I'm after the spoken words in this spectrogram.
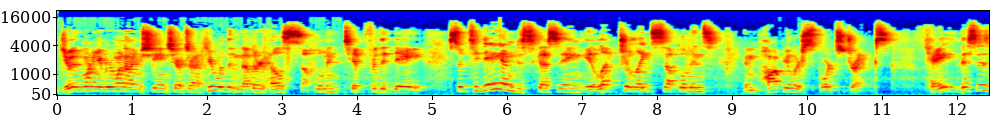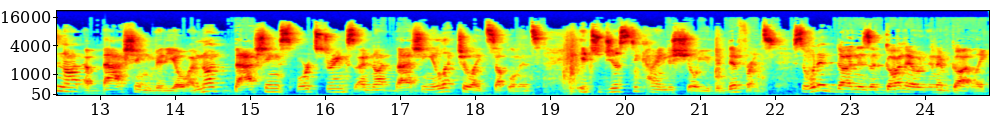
Good morning, everyone. I'm Shane Chartrand here with another health supplement tip for the day. So today I'm discussing electrolyte supplements and popular sports drinks. Okay, this is not a bashing video. I'm not bashing sports drinks. I'm not bashing electrolyte supplements. It's just to kind of show you the difference. So what I've done is I've gone out and I've got like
